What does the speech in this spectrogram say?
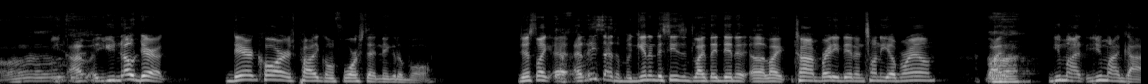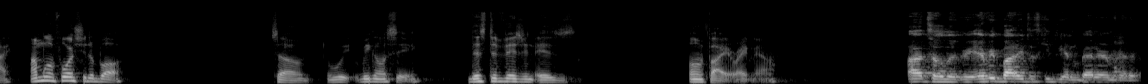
Oh, I- you know Derek Derek Carr is probably gonna force that nigga the ball. Just like at, at least at the beginning of the season, like they did it, uh, like Tom Brady did Antonio Brown. Like Uh-huh. you might you my guy. I'm gonna force you the ball. So we we gonna see. This division is on fire right now. I totally agree. Everybody just keeps getting better and better.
